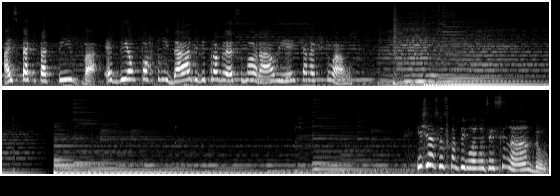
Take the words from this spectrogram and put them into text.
a expectativa é de oportunidade de progresso moral e intelectual. E Jesus continua nos ensinando.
